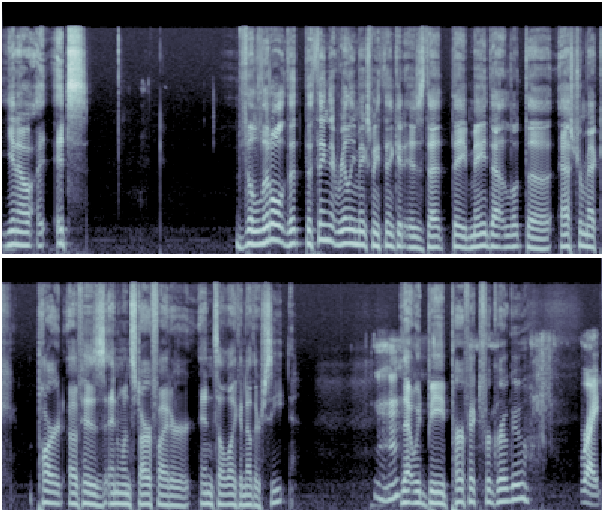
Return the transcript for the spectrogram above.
you know, it's the little the the thing that really makes me think it is that they made that look the astromech part of his N1 starfighter into like another seat. Mm-hmm. That would be perfect for Grogu. Right.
